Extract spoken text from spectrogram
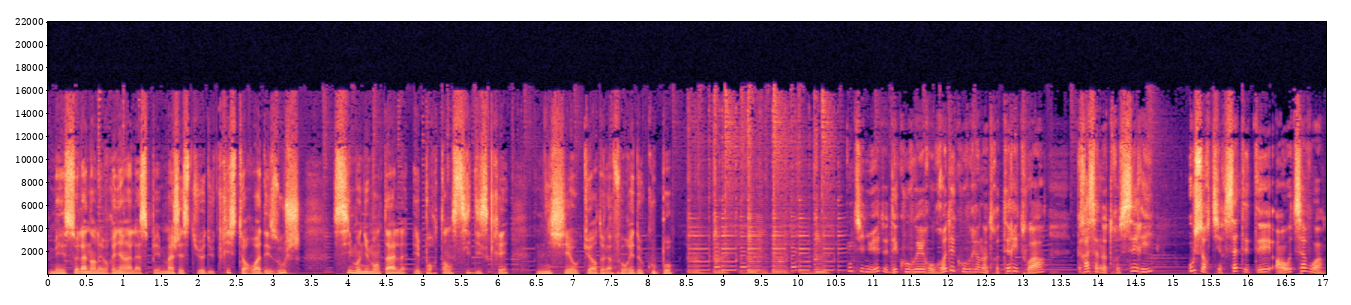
mais cela n'enlève rien à l'aspect majestueux du Christ roi des Ouches, si monumental et pourtant si discret, niché au cœur de la forêt de Coupeau. Continuez de découvrir ou redécouvrir notre territoire grâce à notre série Où sortir cet été en Haute-Savoie.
